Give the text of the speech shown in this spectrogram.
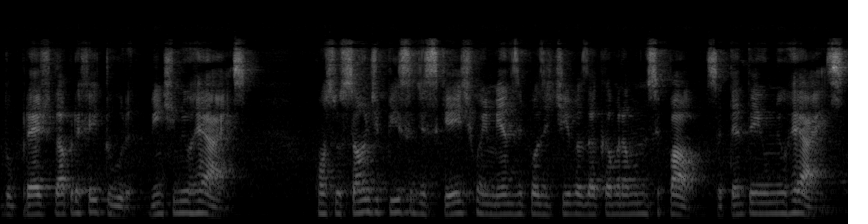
do prédio da Prefeitura, 20 mil reais. Construção de pista de skate com emendas impositivas da Câmara Municipal, 71 mil reais.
